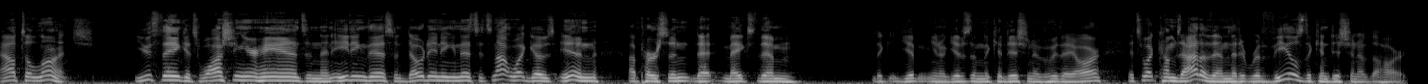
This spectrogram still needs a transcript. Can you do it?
out to lunch. You think it's washing your hands and then eating this and don't this. It's not what goes in a person that makes them, the, give, you know, gives them the condition of who they are. It's what comes out of them that it reveals the condition of the heart.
